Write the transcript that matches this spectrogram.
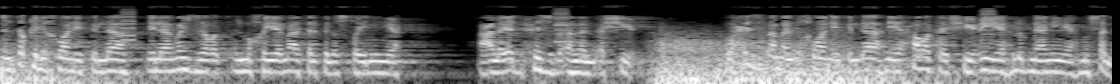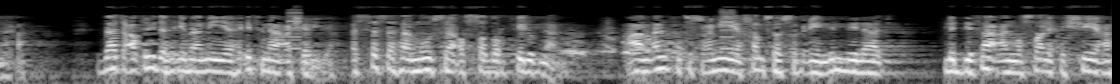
ننتقل إخواني في الله إلى مجزرة المخيمات الفلسطينية على يد حزب أمل الشيعي. وحزب أمل إخواني في الله هي حركة شيعية لبنانية مسلحة. ذات عقيدة إمامية إثنى عشرية. أسسها موسى الصدر في لبنان. عام 1975 للميلاد. للدفاع عن مصالح الشيعة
